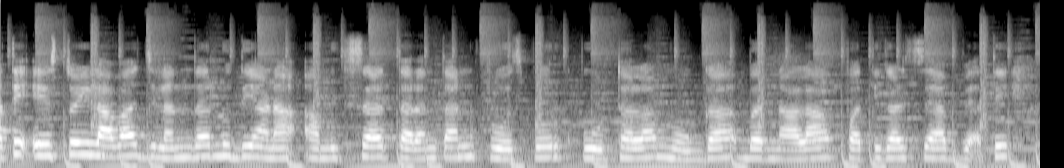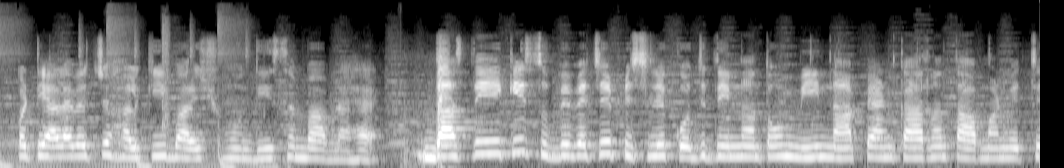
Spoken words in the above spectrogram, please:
ਅਤੇ ਇਸ ਤੋਂ ਇਲਾਵਾ ਜਲੰਧਰ, ਲੁਧਿਆਣਾ, ਅੰਮ੍ਰਿਤਸਰ, ਤਰਨਤਾਰਨ, ਫਿਰੋਜ਼ਪੁਰ, ਕਪੂਰਥਲਾ, ਮੋਗਾ, ਬਰਨਾਲਾ, ਫਤਿਹਗੜ੍ਹ ਸਾਹਿਬ ਅਤੇ ਪਟਿਆਲਾ ਵਿੱਚ ਹਲਕੀ ਬਾਰਿਸ਼ ਹੋਣ ਦੀ ਸੰਭਾਵਨਾ ਹੈ। ਦੱਸਦੇ ਕਿ ਸੂਬੇ ਵਿੱਚ ਪਿਛਲੇ ਕੁਝ ਦਿਨਾਂ ਤੋਂ ਮੀਂਹ ਨਾ ਪੈਣ ਕਾਰਨ ਤਾਪਮਾਨ ਵਿੱਚ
